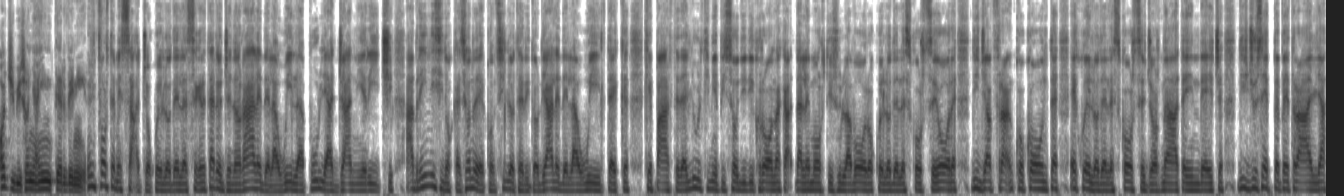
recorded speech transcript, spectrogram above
Oggi bisogna intervenire. Un forte messaggio, quello del segretario generale della WIL Puglia Gianni Ricci a Brindisi in occasione del Consiglio territoriale della WILTEC che parte dagli ultimi episodi di cronaca, dalle morti sul lavoro, quello delle scorse ore di Gianfranco Conte e quello delle scorse giornate invece di Giuseppe Petraglia,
